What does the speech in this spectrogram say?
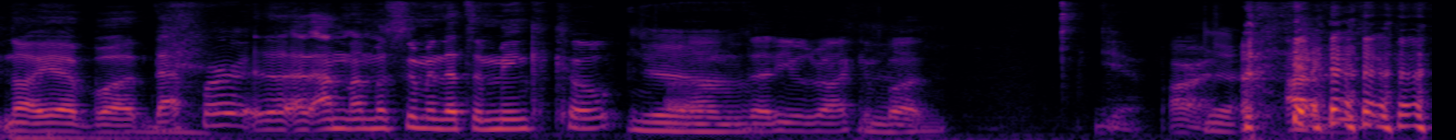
No, yeah, but that fur. uh, I'm, I'm assuming that's a mink coat. Yeah. Um, that he was rocking, but yeah. All right. Yeah. Out of music.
